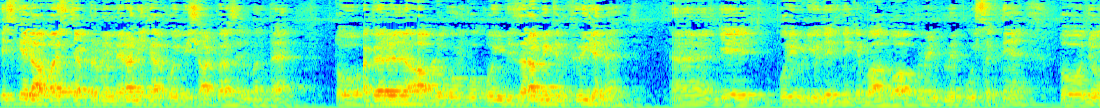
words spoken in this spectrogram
इसके अलावा इस चैप्टर में मेरा नहीं ख्याल कोई भी शॉर्ट क्वेश्चन बनता है। तो अगर आप लोगों को कोई भी जरा भी कंफ्यूजन है ये पूरी वीडियो देखने के बाद तो आप कमेंट में पूछ सकते हैं। तो जो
